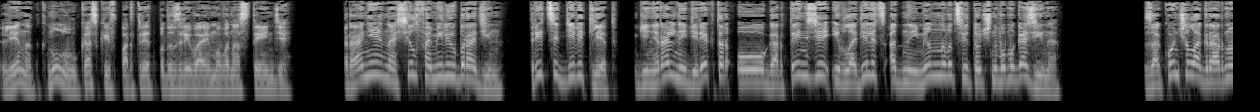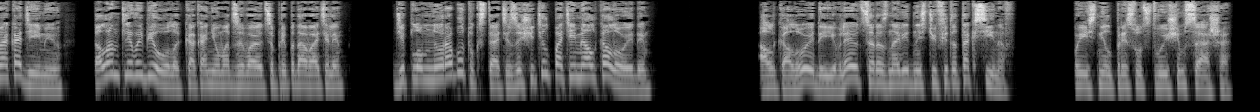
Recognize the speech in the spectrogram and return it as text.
Лена ткнула указкой в портрет подозреваемого на стенде. Ранее носил фамилию Бородин. 39 лет, генеральный директор ООО «Гортензия» и владелец одноименного цветочного магазина. Закончил аграрную академию, талантливый биолог, как о нем отзываются преподаватели. Дипломную работу, кстати, защитил по теме алкалоиды. Алкалоиды являются разновидностью фитотоксинов, пояснил присутствующим Саша.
